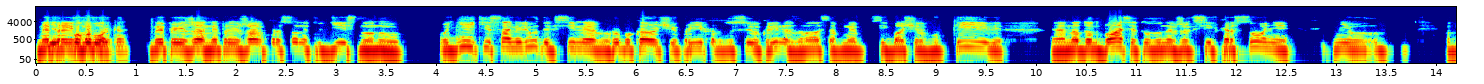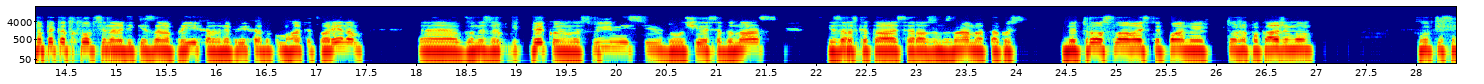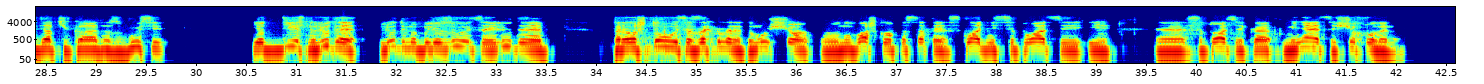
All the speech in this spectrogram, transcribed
ми, Є поговорка. ми приїжджаємо, ми приїжджаємо в Херсон, і тут дійсно ну, одні й ті самі люди, всі ми, грубо кажучи, приїхали з усієї України. Здавалося б, ми всіх бачили в Києві, е, на Донбасі, тут вони вже всі в Херсоні. Ні, от, наприклад, хлопці, навіть які з нами приїхали, вони приїхали допомагати тваринам. Е, вони зроб- від- виконали свою місію, долучилися до нас і зараз катаються разом з нами. Так ось Дмитро, Слава і Степан, ми теж покажемо. Хлопці сидять, чекають нас в бусі. І от дійсно люди, люди мобілізуються і люди перелаштовуються за хвилини, тому що ну, важко описати складність ситуації і е, ситуацію, яка міняється щохвилини.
